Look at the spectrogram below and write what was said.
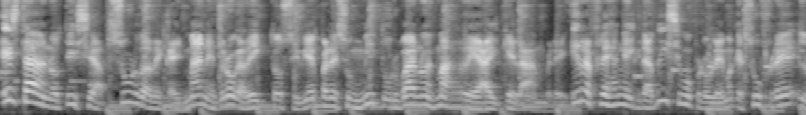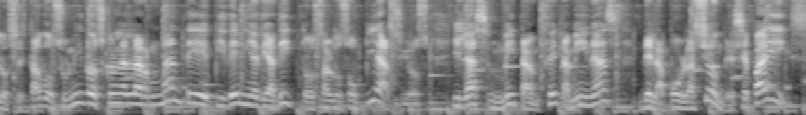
Esta noticia absurda de caimanes drogadictos, si bien parece un mito urbano, es más real que el hambre y reflejan el gravísimo problema que sufre los Estados Unidos con la alarmante epidemia de adictos a los opiáceos y las metanfetaminas de la población de ese país.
